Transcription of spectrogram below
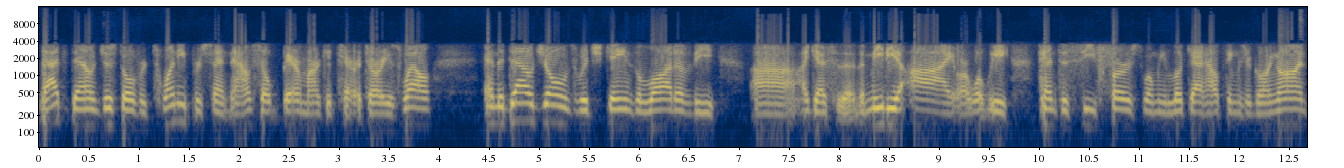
that's down just over 20% now, so bear market territory as well. And the Dow Jones, which gains a lot of the uh, I guess, the, the media eye or what we tend to see first when we look at how things are going on.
